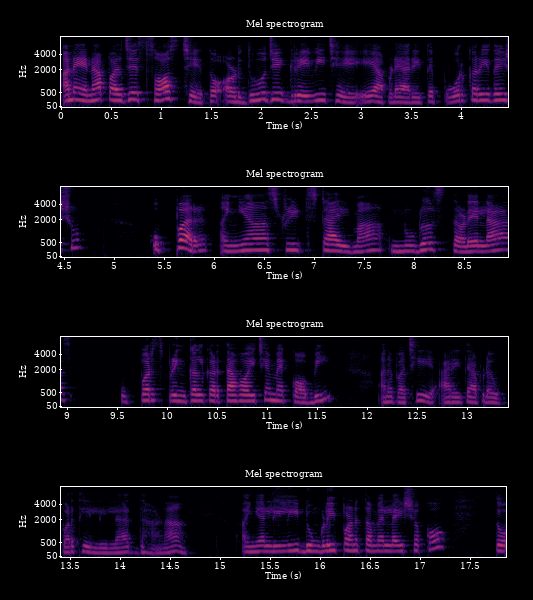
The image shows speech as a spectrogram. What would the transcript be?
અને એના પર જે સોસ છે, તો અડધો જે ગ્રેવી છે, એ આપણે આ રીતે પોર કરી દઈશું. ઉપર અહીંયા સ્ટ્રીટ સ્ટાઇલમાં નૂડલ્સ તળેલા ઉપર સ્પ્રિંકલ કરતા હોય છે મેં કોબી. અને પછી આ રીતે આપણે ઉપરથી લીલા ધાણા, અહીંયા લીલી ડુંગળી પણ તમે લઈ શકો. તો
